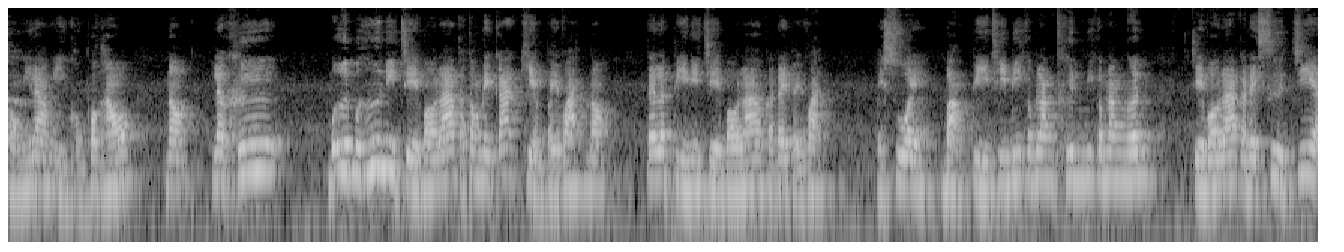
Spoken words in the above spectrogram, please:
ของอีลาวอิงของพวกเขาเนาะแล้วคือมื้ออื่นมื้อฮื้อนี่เจบอลาก็ต้องได้กะเกี่ยมไปวัดเนาะแต่ละปีนี่เจบอลาก็ได้ไปวัด ไปช่วยบางปีที่มีกำลังทุนมีกำลังเงิน เจบอลาก็ได้ซื้อเจี้ย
